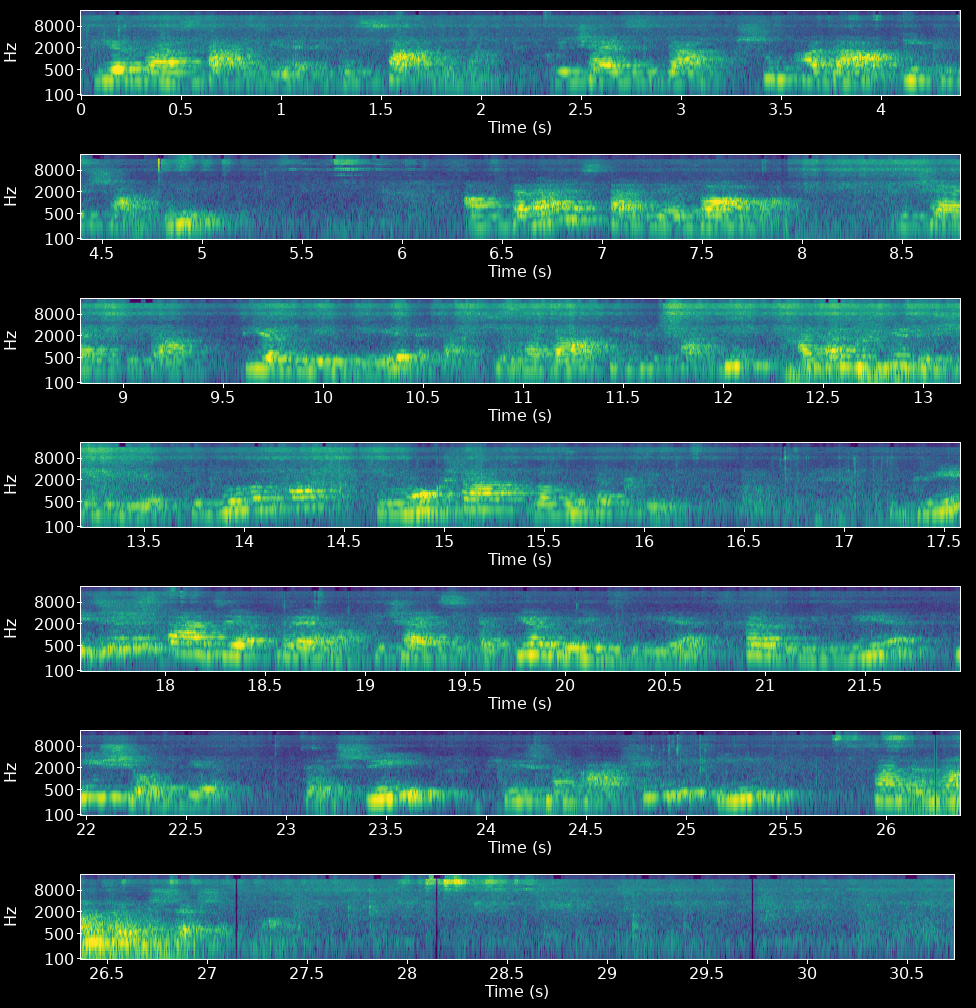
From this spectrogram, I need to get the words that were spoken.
первая стадия – это садана, включая в себя шубхада и клишагни, а вторая стадия – бава, включая в себя первые две – это шубхада и клишагни, а также следующие две – судурвадха и мокша лагута крит. Третья стадия према включает в себя первые две, вторые две и еще две. Шри, Кришна Кашини и Санта-Нанда и Шешесма.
